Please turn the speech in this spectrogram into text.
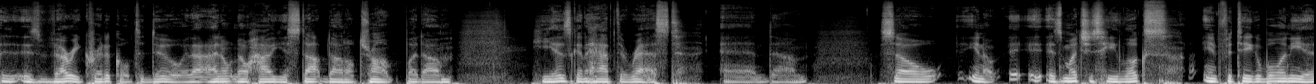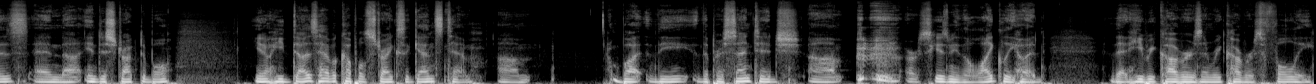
is very critical to do. And I, don't know how you stop Donald Trump, but um, he is going to have to rest. And um, so, you know, as much as he looks infatigable, and he is, and uh, indestructible, you know, he does have a couple strikes against him. Um, but the the percentage, um, or excuse me, the likelihood that he recovers and recovers fully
